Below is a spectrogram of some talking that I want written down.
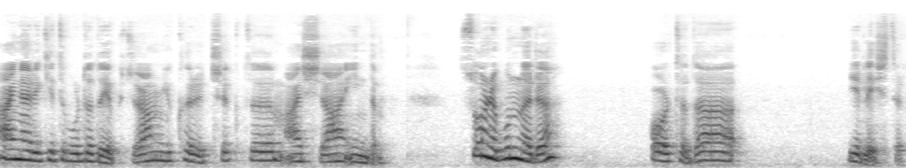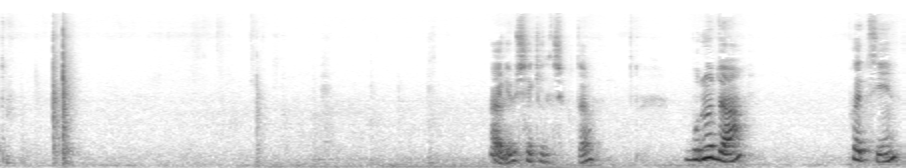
Aynı hareketi burada da yapacağım. Yukarı çıktım, aşağı indim. Sonra bunları ortada birleştirdim. Böyle bir şekil çıktı. Bunu da patiğin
